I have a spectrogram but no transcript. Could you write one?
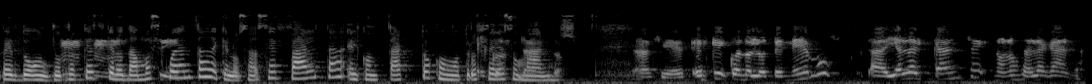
perdón, yo creo que es que nos damos cuenta de que nos hace falta el contacto con otros seres humanos. Así es, es que cuando lo tenemos ahí al alcance no nos da la gana,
